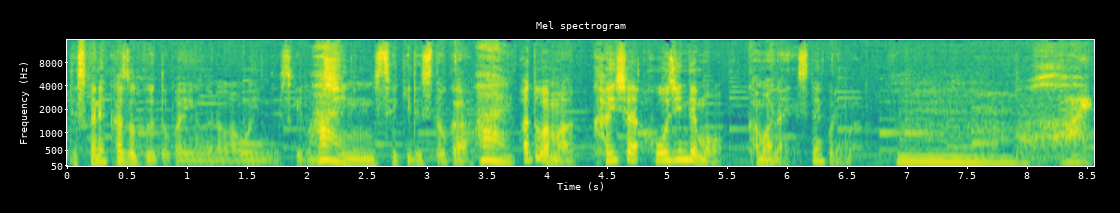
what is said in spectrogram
ですかね、はい、家族とかいうのが多いんですけども、はい、親戚ですとか、あとはまあ会社法人でも構わないですねこれは。うん。はい。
